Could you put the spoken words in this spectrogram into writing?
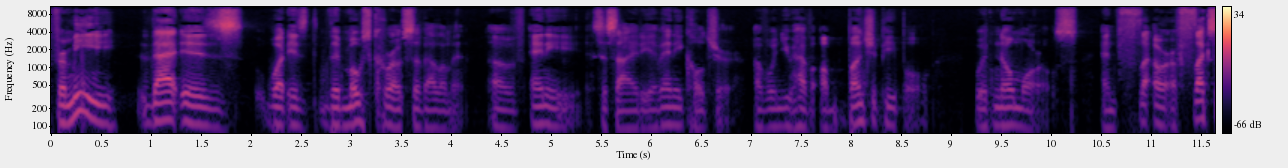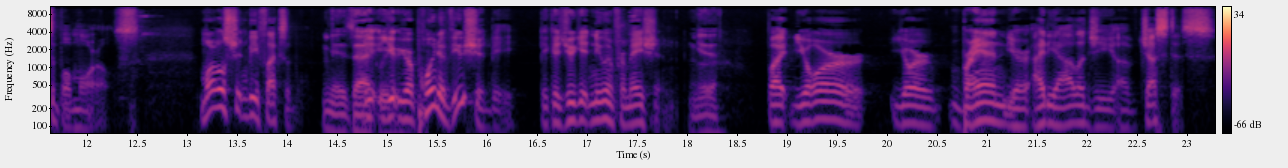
for me that is what is the most corrosive element of any society of any culture of when you have a bunch of people with no morals and fle- or flexible morals morals shouldn't be flexible exactly. y- your point of view should be because you get new information, yeah. but your your brand, your ideology of justice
